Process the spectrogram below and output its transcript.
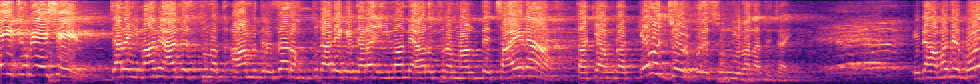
এই যুগে এসে যারা ইমামে আল সুনত আহমদ রেজা রহমতুল্লাহ আলীকে যারা ইমামে আল মানতে চায় না, তাকে আমরা কেন জোর করে সুন্নি বানাতে চাই? এটা আমাদের বড়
